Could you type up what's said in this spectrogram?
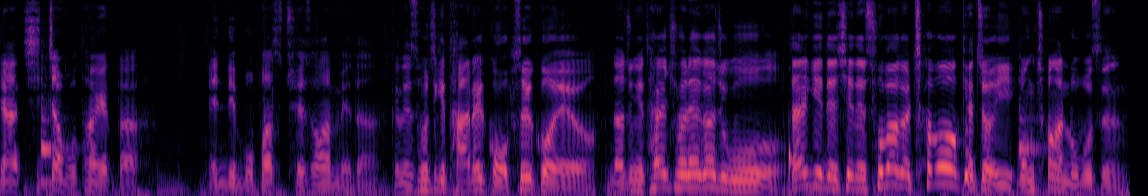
야, 진짜 못하겠다. 엔딩 못 봐서 죄송합니다. 근데 솔직히 다를 거 없을 거예요. 나중에 탈출해가지고 딸기 대신에 수박을 처먹었겠죠, 이 멍청한 로봇은.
